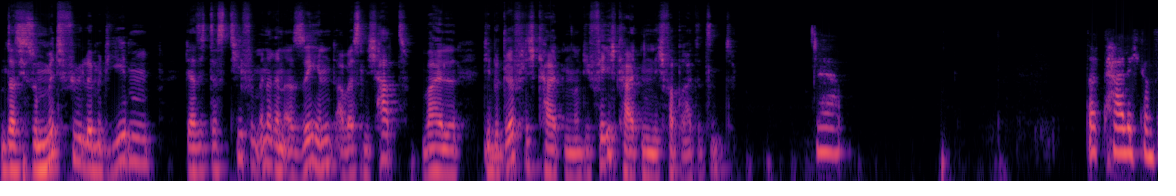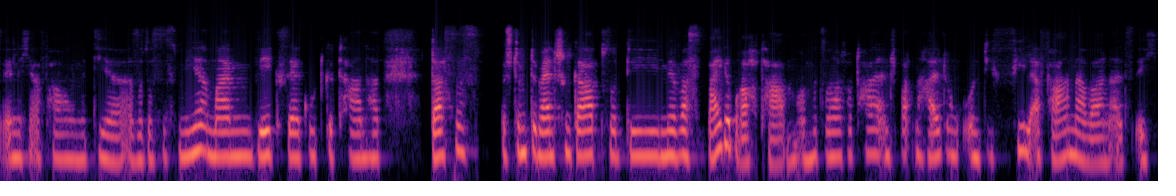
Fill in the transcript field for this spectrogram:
Und dass ich so mitfühle mit jedem, der sich das tief im Inneren ersehnt, aber es nicht hat, weil die Begrifflichkeiten und die Fähigkeiten nicht verbreitet sind. Ja. Da teile ich ganz ähnliche Erfahrungen mit dir. Also, dass es mir in meinem Weg sehr gut getan hat, dass es bestimmte Menschen gab, so die mir was beigebracht haben und mit so einer total entspannten Haltung und die viel erfahrener waren als ich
